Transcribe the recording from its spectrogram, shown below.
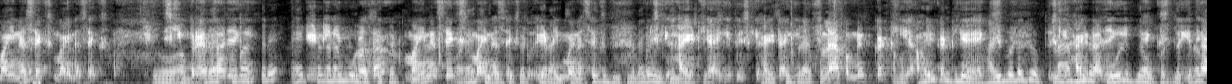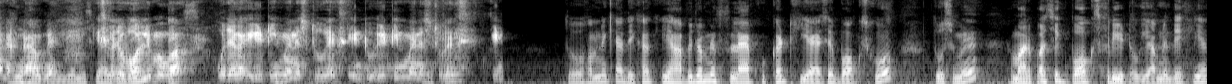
माइनस एक्स माइनस एक्स तो इसकी ब्रेथ आ जाएगी बात करें, X 80 अगर के हमने पूरा था minus x X minus cut तो 18 right माइनस तो में और इसकी हाइट क्या आएगी तो इसकी तो हाइट आएगी फ्लैप हमने कट किया हमने कट किया है? एक्स बेटा जो तो flap हाइट आ जाएगी ऊपर तो की ये तरफ़, ध्यान रखना है आपने इसका जो वॉल्यूम होगा x। हो जाएगा 18 minus two x into eighteen minus two x तो हमने क्या देखा कि यहाँ पे जो हमने फ्लैप को कट किया ऐसे बॉक्स को तो उसमें हमारे पास एक बॉक्स क्रिएट हो गया। आपने देख लिया?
